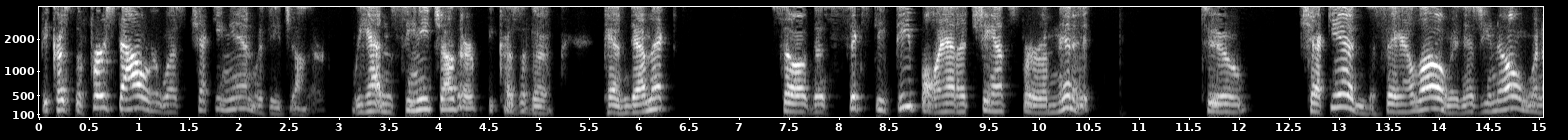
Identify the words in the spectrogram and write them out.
Because the first hour was checking in with each other. We hadn't seen each other because of the pandemic. So the 60 people had a chance for a minute to check in, to say hello. And as you know, when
